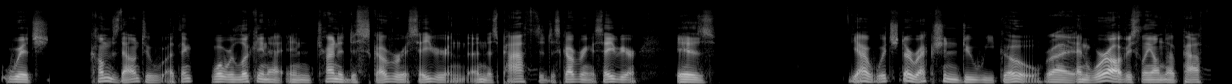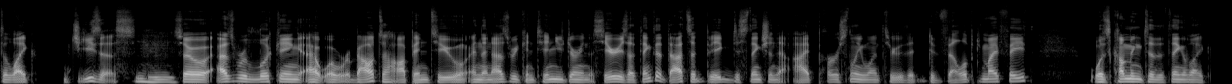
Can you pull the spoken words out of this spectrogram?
Which comes down to, I think, what we're looking at in trying to discover a savior and, and this path to discovering a savior is yeah, which direction do we go? Right. And we're obviously on the path to like Jesus. Mhm. So as we're looking at what we're about to hop into, and then as we continue during the series, I think that that's a big distinction that I personally went through that developed my faith was coming to the thing of like,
